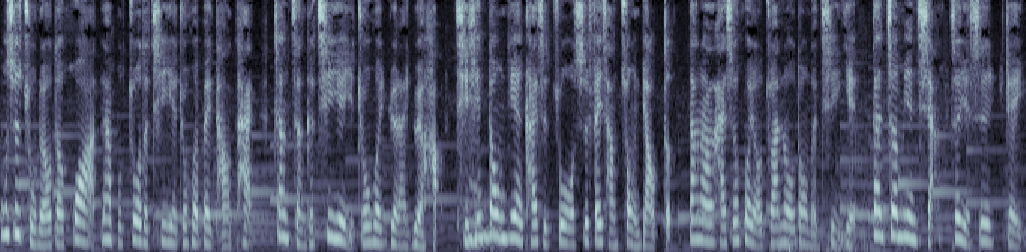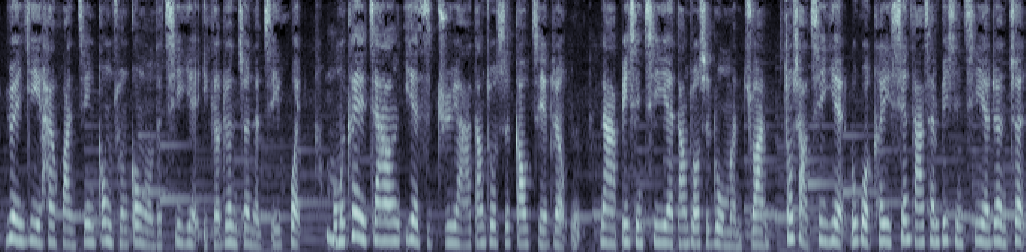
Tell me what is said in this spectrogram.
若是主流的话，那不做的企业就会被淘汰，这样整个企业也就会越来越好。起心动念开始做是非常重要的，当然还是会有钻漏洞的企业，但正面想，这也是给愿意和环境共存共荣的企业一个认证的机会。我们可以将 ESG 啊当做是高阶任务，那 B 型企业当做是入门砖。中小企业如果可以先达成 B 型企业认证，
